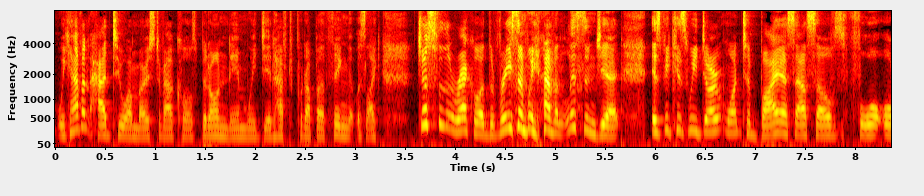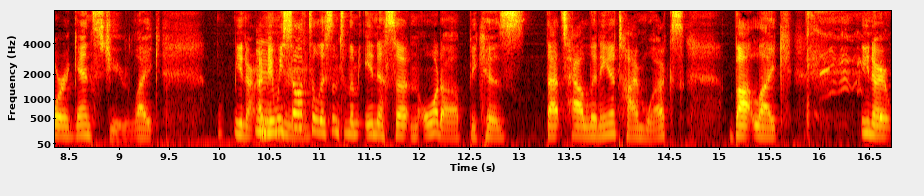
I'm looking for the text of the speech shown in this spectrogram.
We haven't had to on most of our calls, but on NIM we did have to put up a thing that was like, just for the record, the reason we haven't listened yet is because we don't want to bias ourselves for or against you. Like, you know, I mean, we still have mm-hmm. to listen to them in a certain order because that's how linear time works. But like, you know,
